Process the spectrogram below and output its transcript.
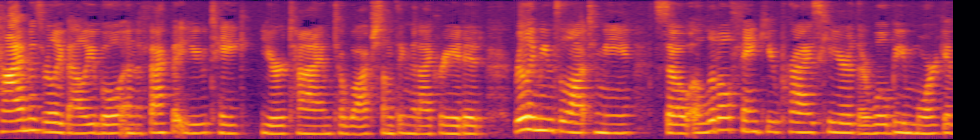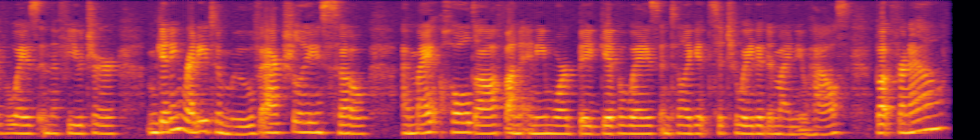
Time is really valuable and the fact that you take your time to watch something that I created really means a lot to me. So a little thank you prize here. There will be more giveaways in the future. I'm getting ready to move actually, so I might hold off on any more big giveaways until I get situated in my new house. But for now,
